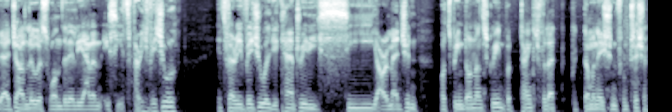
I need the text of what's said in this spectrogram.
uh, John Lewis one, the Lily Allen. You see, it's very visual. It's very visual. You can't really see or imagine what's being done on screen. But thanks for that quick nomination from Tricia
